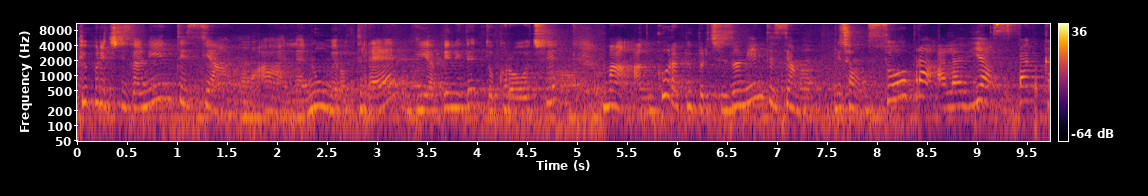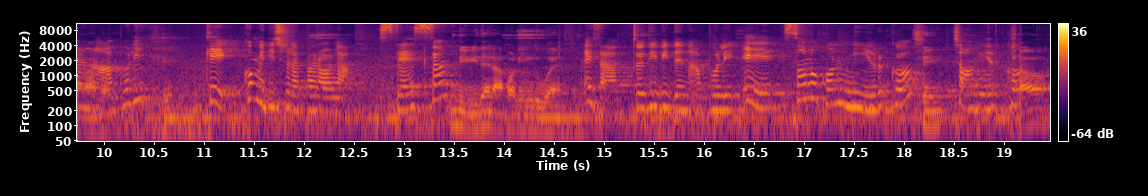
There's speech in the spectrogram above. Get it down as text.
Più precisamente siamo al numero 3, via Benedetto Croce, ma ancora più precisamente siamo diciamo sopra alla via Spacca Napoli che come dice la parola stessa? Divide Napoli in due. Esatto divide Napoli. E sono con Mirko. Sì. ciao Mirko. Ciao.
